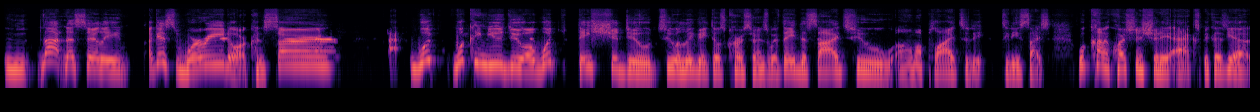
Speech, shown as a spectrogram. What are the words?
not necessarily i guess worried or concerned what what can you do or what they should do to alleviate those concerns if they decide to um, apply to the to these sites what kind of questions should they ask because yeah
